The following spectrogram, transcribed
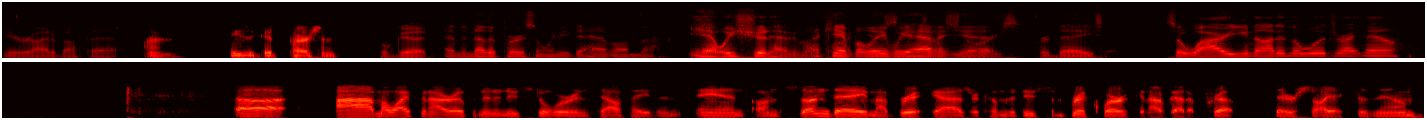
You're right about that. Um, he's a good person. Well, good. and another person we need to have on the. Yeah, we should have him on. I can't podcast. believe we can haven't yet. stories for days. So why are you not in the woods right now? Uh, I, my wife and I are opening a new store in South Haven, and on Sunday, my brick guys are coming to do some brickwork, and I've got to prep their site for them.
